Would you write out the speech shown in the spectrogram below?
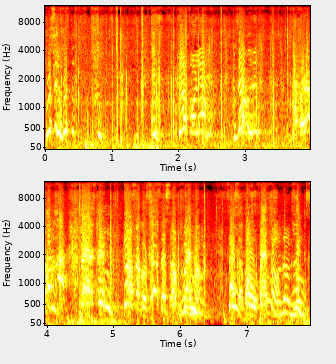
Vous êtes. Merci. Non, c'est comme ça, c'est ça que vous faites. C'est ce que vous faites. Madame, non. C'est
